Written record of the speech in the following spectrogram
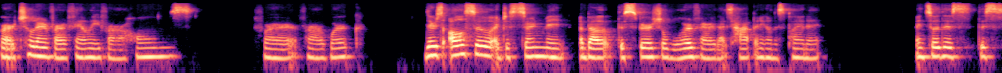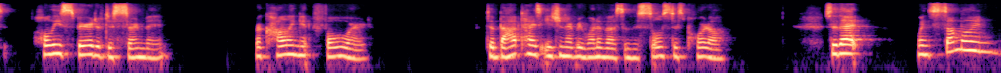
for our children for our family for our homes for our, for our work. There's also a discernment about the spiritual warfare that's happening on this planet. And so this this Holy Spirit of discernment, we're calling it forward to baptize each and every one of us in the solstice portal so that when someone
